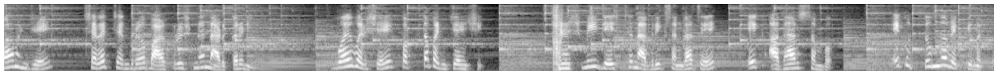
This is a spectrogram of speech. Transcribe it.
पप्पा म्हणजे शरदचंद्र बाळकृष्ण नाडकर्णी. वय वर्षे फक्त पंच्याऐंशी. रश्मी ज्येष्ठ नागरिक संघाचे एक आधारस्तंभ एक उत्तुंग व्यक्तिमत्व.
